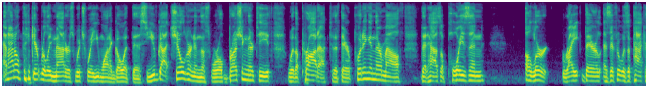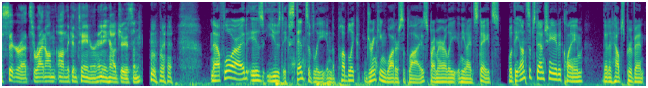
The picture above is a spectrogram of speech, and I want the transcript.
And I don't think it really matters which way you want to go at this. You've got children in this world brushing their teeth with a product that they're putting in their mouth that has a poison alert right there as if it was a pack of cigarettes right on, on the container. Anyhow, Jason. Now, fluoride is used extensively in the public drinking water supplies, primarily in the United States, with the unsubstantiated claim that it helps prevent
